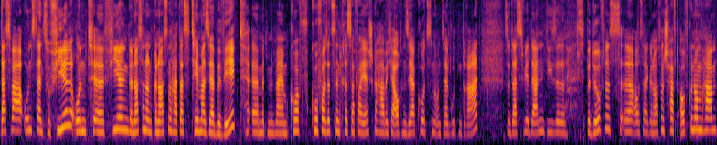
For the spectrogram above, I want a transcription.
das war uns dann zu viel und äh, vielen Genossinnen und Genossen hat das Thema sehr bewegt. Äh, mit, mit meinem Co-Vorsitzenden Christopher Jeschke habe ich ja auch einen sehr kurzen und sehr guten Draht, sodass wir dann dieses Bedürfnis äh, aus der Genossenschaft aufgenommen haben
